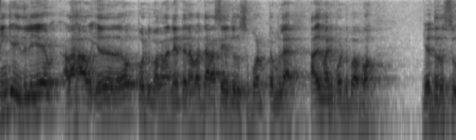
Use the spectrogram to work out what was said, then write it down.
நீங்கள் இதுலேயே அழகாக எதோ போட்டு பார்க்கலாம். நேற்று நம்ம தரச எதுருசு போட்டோம்ல அது மாதிரி போட்டு பார்ப்போம். எதுருசு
